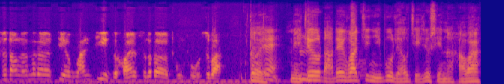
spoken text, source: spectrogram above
知道了，那个地武汉地址好像是那个同福是吧？对你就打电话进一步了解就行了，好吧？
